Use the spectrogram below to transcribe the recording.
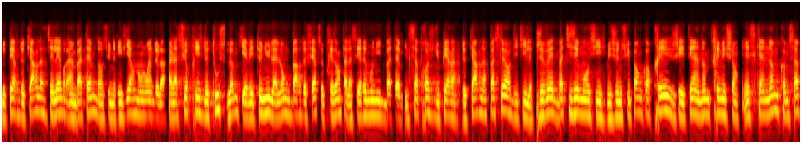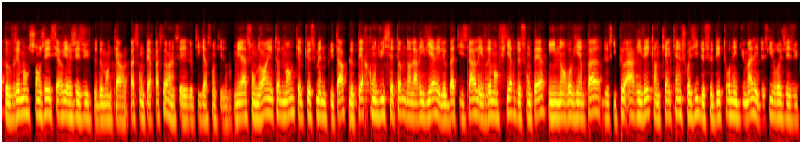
le père de Karl célèbre un baptême dans une rivière non loin de là. À la surprise de tous, l'homme qui avait tenu la longue barre de fer se présente à la cérémonie de baptême. Il s'approche du père de Karl. Pasteur, dit-il, je veux être baptisé moi aussi, mais je ne suis pas encore prêt, j'ai été un homme très méchant. Est-ce qu'un homme comme ça peut vraiment changer et servir Jésus se demande Karl. Pas son père pasteur, hein, c'est le petit garçon qui demande. Mais à son grand étonnement, quelques semaines plus tard, le père conduit cet homme dans la rivière et le baptise. Karl est vraiment fier de son père et il n'en revient pas de ce qui peut arriver quand quelqu'un choisit de se détourner du mal et de suivre Jésus.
